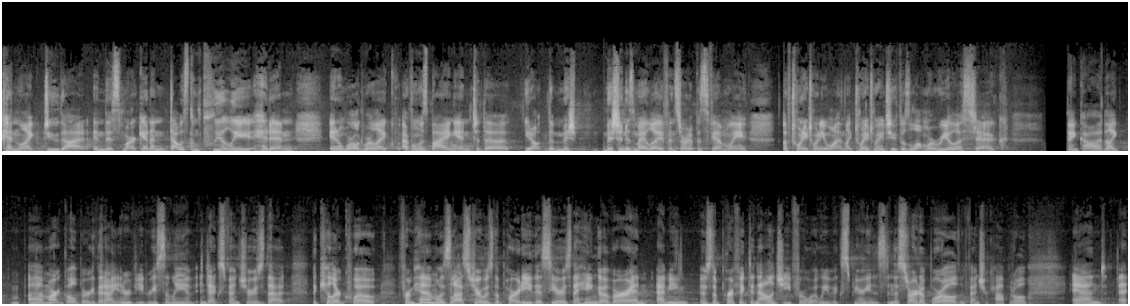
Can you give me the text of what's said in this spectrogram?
can like do that in this market and that was completely hidden in a world where like everyone was buying into the you know the mis- mission is my life and startup is family of 2021 like 2022 feels a lot more realistic Thank God. Like uh, Mark Goldberg that I interviewed recently of Index Ventures, that the killer quote from him was last year was the party, this year is the hangover. And I mean, it was the perfect analogy for what we've experienced in the startup world and venture capital. And I-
